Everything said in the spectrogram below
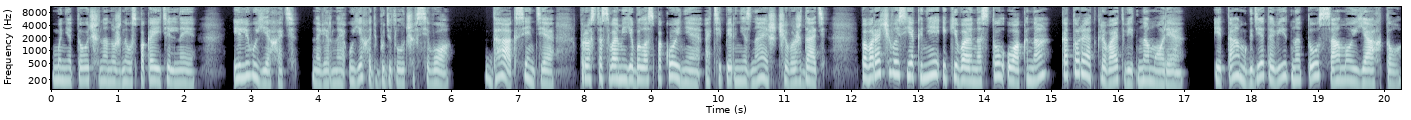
Мне точно нужны успокоительные. Или уехать. Наверное, уехать будет лучше всего. Да, Ксентия, просто с вами я была спокойнее, а теперь не знаешь, чего ждать. Поворачиваюсь я к ней и киваю на стол у окна, которое открывает вид на море. И там где-то видно ту самую яхту.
